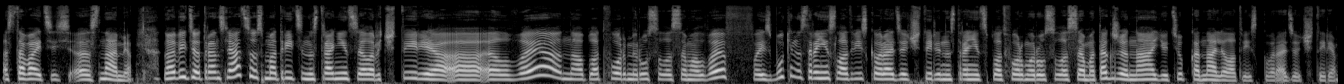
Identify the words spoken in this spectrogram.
оставайтесь э, с нами. Ну а видеотрансляцию смотрите на странице LR4 ЛВ, э, на платформе РусЛСМ ЛВ, в Фейсбуке на странице Латвийского радио 4, на странице платформы РусЛСМ, а также на YouTube-канале Латвийского радио 4.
